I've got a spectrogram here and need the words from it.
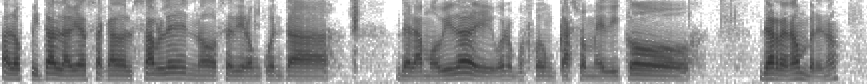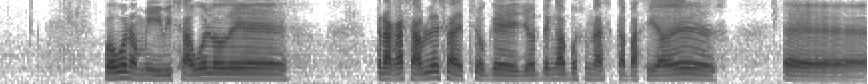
al hospital le habían sacado el sable no se dieron cuenta de la movida y bueno pues fue un caso médico de renombre no pues bueno, mi bisabuelo de tragasables ha hecho que yo tenga pues unas capacidades eh,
